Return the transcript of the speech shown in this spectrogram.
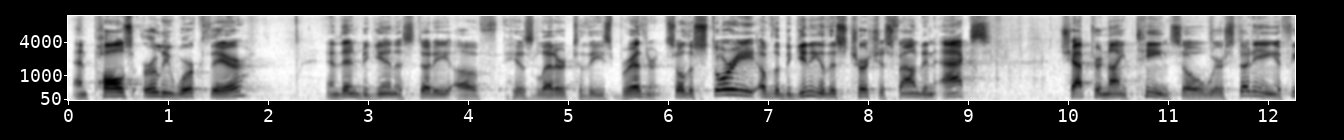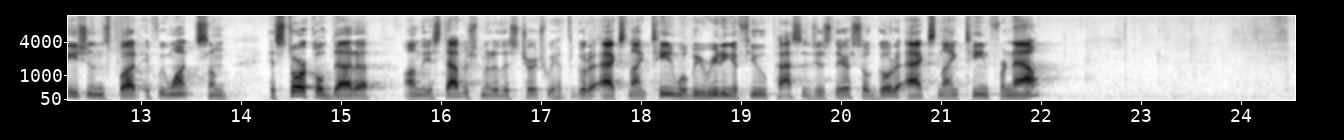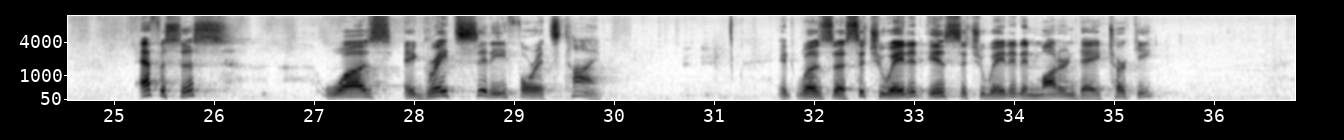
and Paul's early work there, and then begin a study of his letter to these brethren. So the story of the beginning of this church is found in Acts chapter 19. So we're studying Ephesians, but if we want some historical data on the establishment of this church, we have to go to Acts 19. We'll be reading a few passages there, so go to Acts 19 for now. Ephesus was a great city for its time. It was uh, situated, is situated in modern day Turkey.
